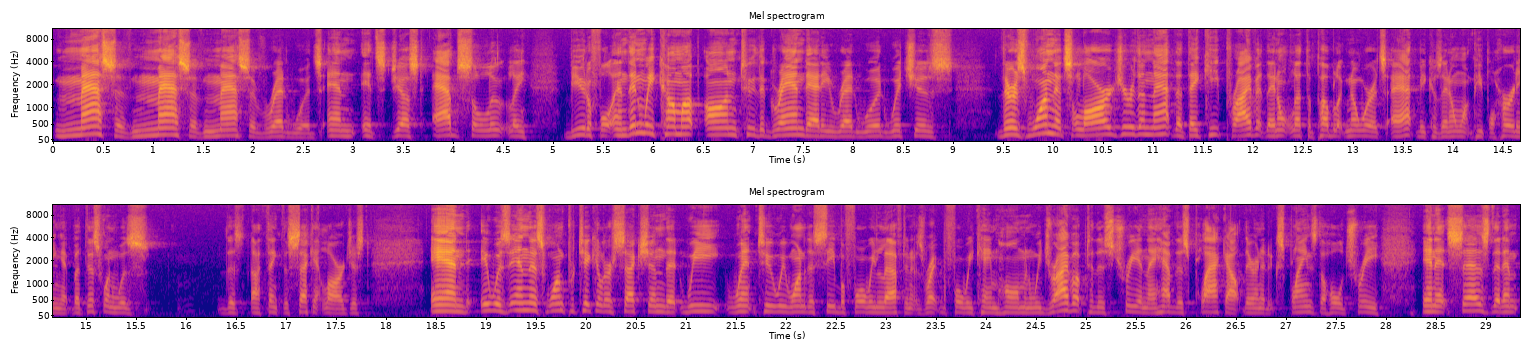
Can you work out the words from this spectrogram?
massive, massive, massive redwoods. And it's just absolutely beautiful. And then we come up onto the granddaddy redwood, which is. There's one that's larger than that that they keep private. They don't let the public know where it's at because they don't want people hurting it. But this one was, this, I think, the second largest. And it was in this one particular section that we went to, we wanted to see before we left, and it was right before we came home. And we drive up to this tree, and they have this plaque out there, and it explains the whole tree. And it says that um,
